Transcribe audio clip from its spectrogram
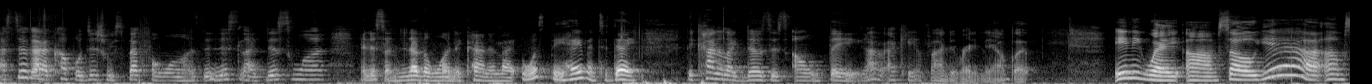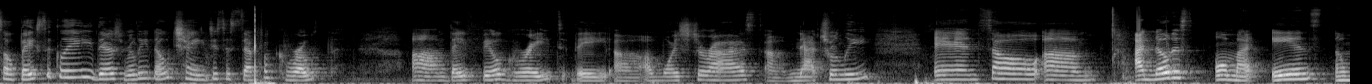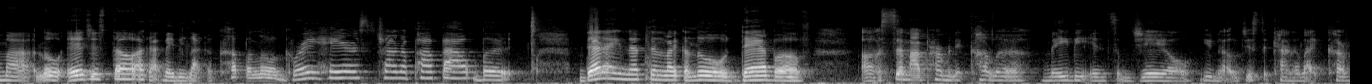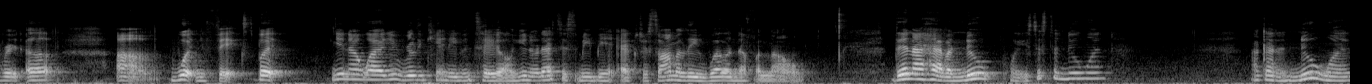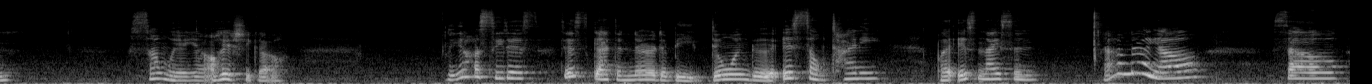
I still got a couple disrespectful ones, and it's like this one, and it's another one that kind of like what's behaving today. It kind of like does its own thing. I, I, can't find it right now, but anyway, um, so yeah, um, so basically, there's really no changes except for growth. Um, they feel great. They uh, are moisturized um, naturally. And so um, I noticed on my ends, on my little edges though, I got maybe like a couple little gray hairs trying to pop out, but that ain't nothing like a little dab of uh, semi-permanent color, maybe in some gel, you know, just to kind of like cover it up. Um, wouldn't fix, but you know what? You really can't even tell. You know, that's just me being extra. So I'm gonna leave well enough alone. Then I have a new. Wait, is this the new one? I got a new one somewhere, y'all. Oh, here she go. Y'all see this? This got the nerve to be doing good. It's so tiny, but it's nice and I don't know, y'all. So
